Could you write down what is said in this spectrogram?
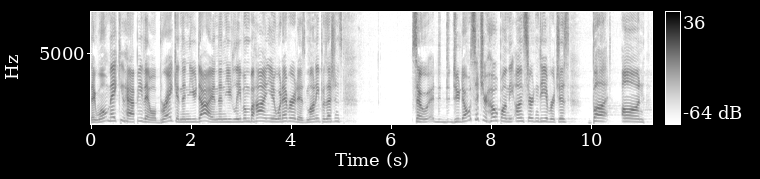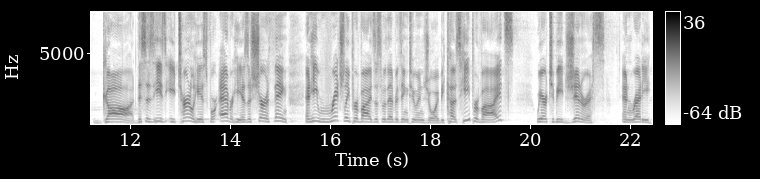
They won't make you happy. They will break and then you die and then you leave them behind, you know, whatever it is money, possessions. So uh, do, don't set your hope on the uncertainty of riches, but on God. This is He's eternal, He is forever, He is a sure thing, and He richly provides us with everything to enjoy because He provides we are to be generous and ready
